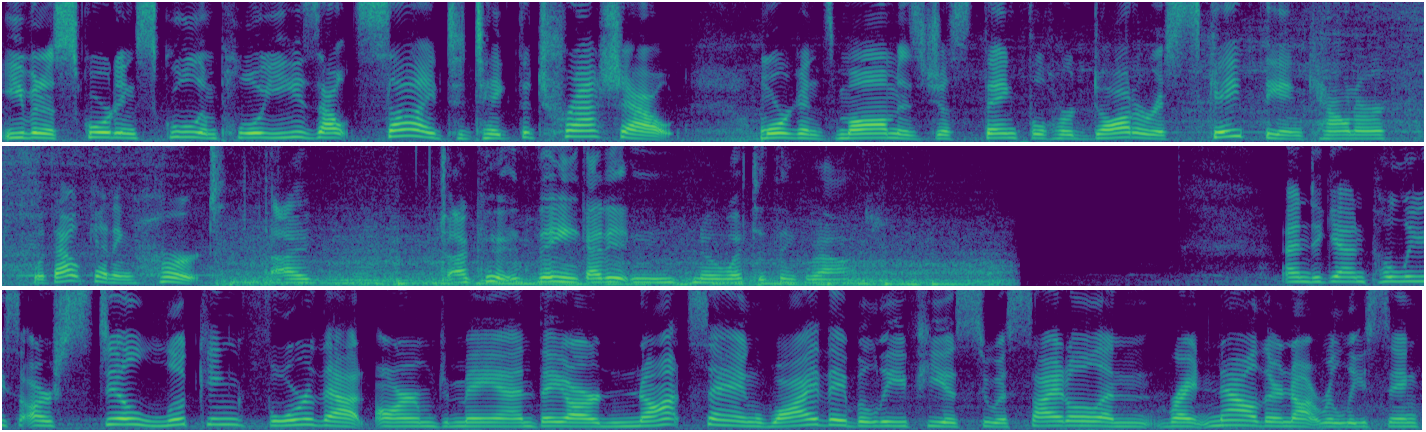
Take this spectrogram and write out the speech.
even escorting school employees outside to take the trash out. Morgan's mom is just thankful her daughter escaped the encounter without getting hurt. I, I couldn't think. I didn't know what to think about. And again, police are still looking for that armed man. They are not saying why they believe he is suicidal, and right now they're not releasing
